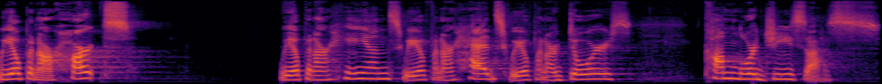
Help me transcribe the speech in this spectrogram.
We open our hearts, we open our hands, we open our heads, we open our doors. Come, Lord Jesus,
